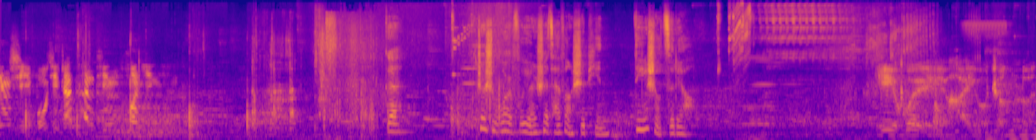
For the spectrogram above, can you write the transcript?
一星系补给站餐厅欢迎您。给，这是伍尔夫元帅采访视频，第一手资料。议会还有争论，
